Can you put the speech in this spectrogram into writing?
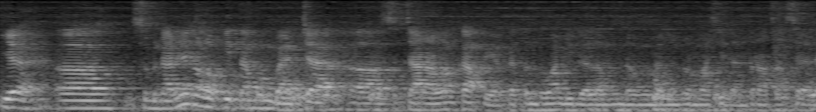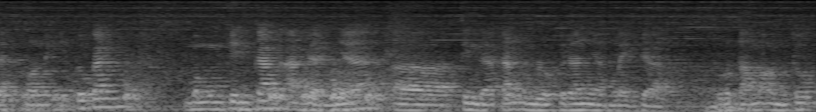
Ya, uh, sebenarnya kalau kita membaca uh, secara lengkap ya ketentuan di dalam Undang-Undang Informasi dan Transaksi Elektronik itu kan memungkinkan adanya uh, tindakan pemblokiran yang legal, terutama untuk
